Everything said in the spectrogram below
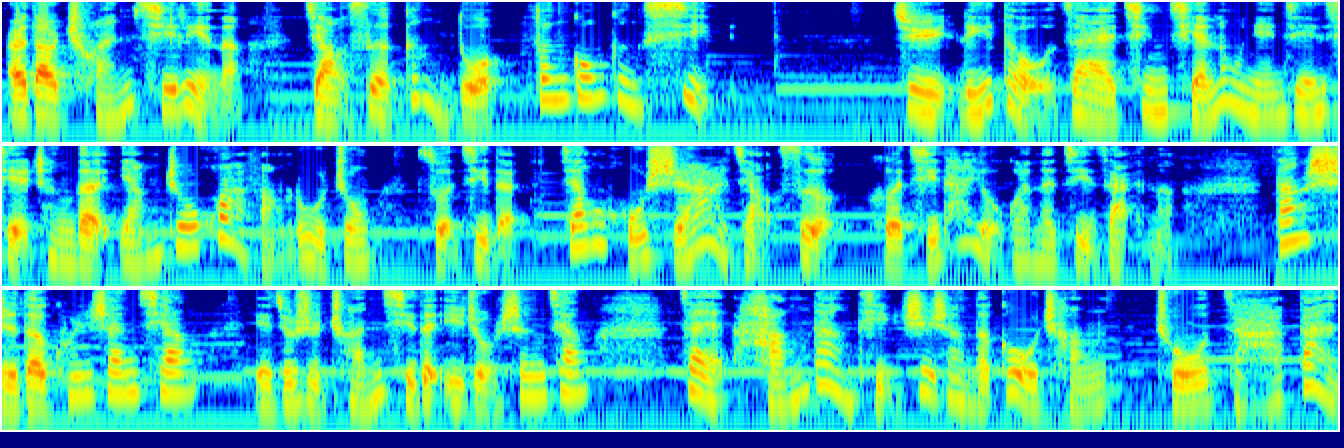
而到传奇里呢，角色更多，分工更细。据李斗在清乾隆年间写成的《扬州画舫录》中所记的江湖十二角色和其他有关的记载呢，当时的昆山腔，也就是传奇的一种声腔，在行当体制上的构成，除杂扮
